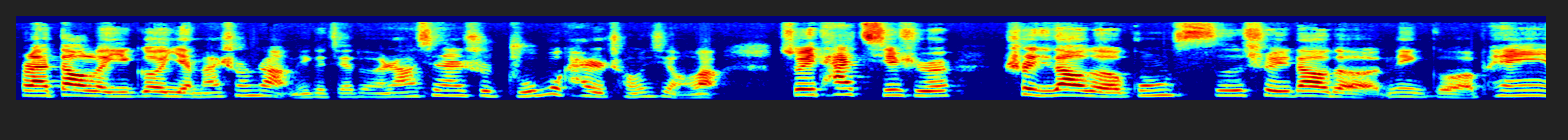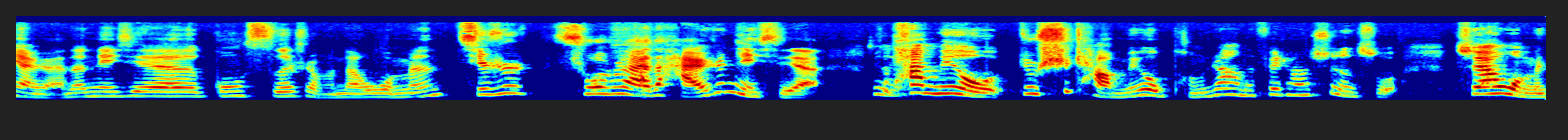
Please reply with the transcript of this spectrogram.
后来到了一个野蛮生长的一个阶段，然后现在是逐步开始成型了。所以它其实涉及到的公司、涉及到的那个配音演员的那些公司什么的，我们其实说出来的还是那些。就它没有，就市场没有膨胀的非常迅速。虽然我们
